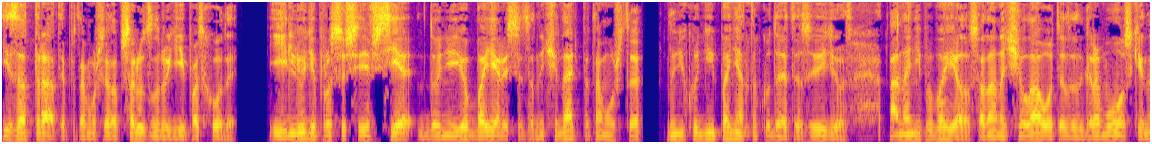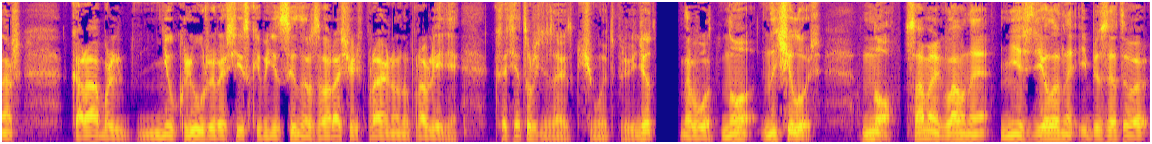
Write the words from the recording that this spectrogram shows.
и затраты, потому что это абсолютно другие подходы. И люди просто все, все до нее боялись это начинать, потому что ну, непонятно, куда это заведет. Она не побоялась. Она начала вот этот громоздкий наш корабль неуклюжей российской медицины разворачивать в правильном направлении. Кстати, я тоже не знаю, к чему это приведет. Вот, но началось. Но самое главное не сделано, и без этого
